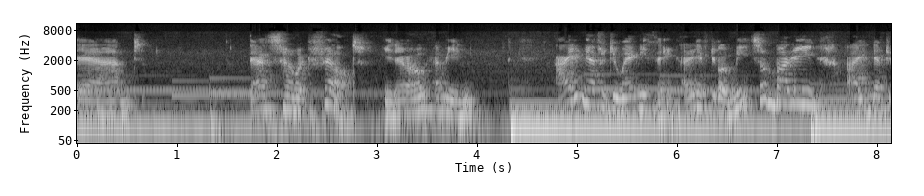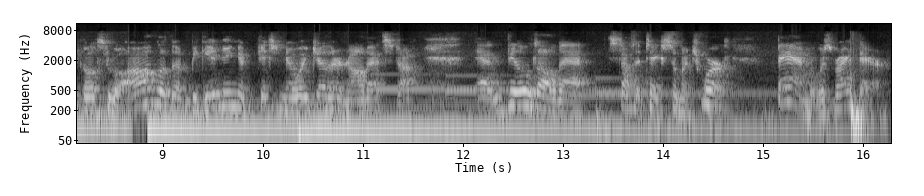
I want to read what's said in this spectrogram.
And that's how it felt, you know? I mean, I didn't have to do anything. I didn't have to go meet somebody. I didn't have to go through all of the beginning of get to know each other and all that stuff and build all that stuff that takes so much work. Bam, it was right there.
